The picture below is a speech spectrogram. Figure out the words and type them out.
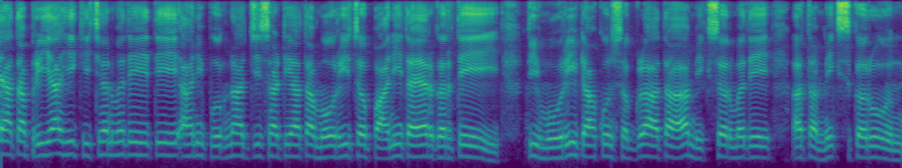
आता प्रिया ही किचनमध्ये येते आणि पूर्णाजीसाठी आता मोहरीचं पाणी तयार करते. ती मोहरी टाकून सगळं आता मिक्सरमध्ये आता मिक्स करून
